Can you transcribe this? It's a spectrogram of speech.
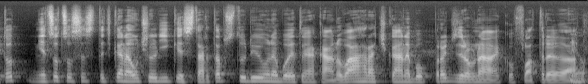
to něco, co se teďka naučil díky Startup Studiu, nebo je to nějaká nová hračka, nebo proč zrovna jako Flutter? A... Jo.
